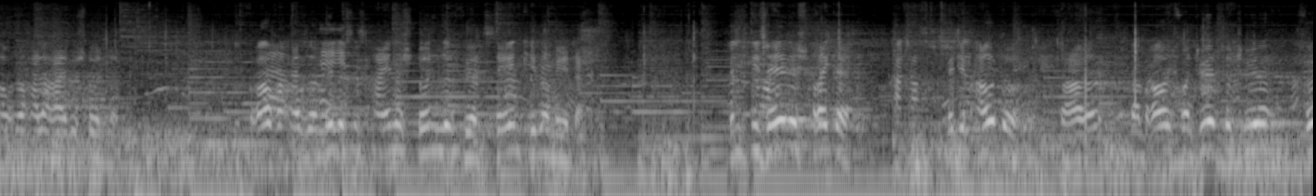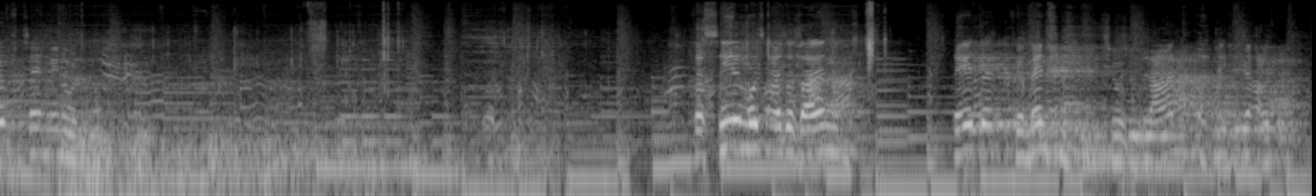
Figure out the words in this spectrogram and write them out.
auch nur alle halbe Stunde. Ich brauche also mindestens eine Stunde für 10 Kilometer. Wenn ich dieselbe Strecke mit dem Auto fahre, dann brauche ich von Tür zu Tür 15 Minuten. Das Ziel muss also sein, Städte für Menschen zu planen und nicht für Autos.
